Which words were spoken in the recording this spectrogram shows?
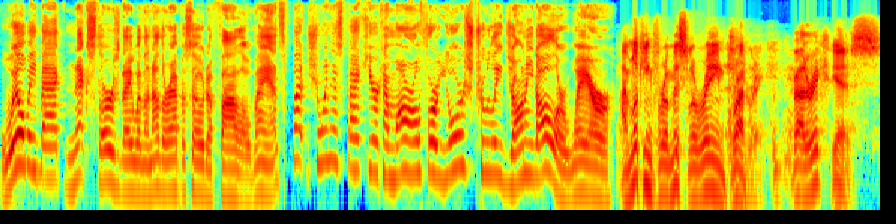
We'll be back next Thursday with another episode of Philo Vance, but join us back here tomorrow for yours truly, Johnny Dollar, where. I'm looking for a Miss Lorraine Broderick. Broderick? Yes.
